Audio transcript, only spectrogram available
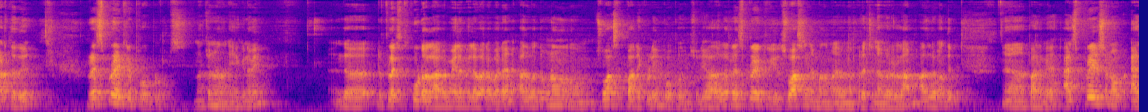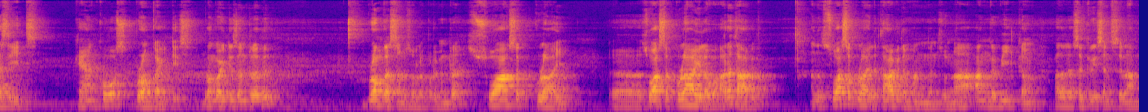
அடுத்தது ரெஸ்பிரேட்டரி ப்ராப்ளம்ஸ் நான் சொன்னேன் ஏற்கனவே? இந்த ரிஃப்ளெக்ஸ் கூடுதலாக மேலே மேலே வர வர அது வந்து உணவு சுவாச பாதைக்குள்ளேயும் போக போகுதுன்னு சொல்லி அதாவது ரெஸ்பிரேட்டரி சுவாசம் சம்பந்தமான பிரச்சனை வரலாம். அதில் வந்து பாருங்கள் aspiration of acids can cause bronchitis ப்ரோங்கைட்டிஸ்ன்றது ப்ரோங்கஸ் என்று சொல்லப்படுகின்ற சுவாச குழாய் சுவாச குழாயில் வர தாவிதம். அந்த சுவாச குழாயில் தாவிதம் வந்ததுன்னு சொன்னால் அங்கே வீக்கம் அதில் செக்ரீஷன்ஸ் எல்லாம்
